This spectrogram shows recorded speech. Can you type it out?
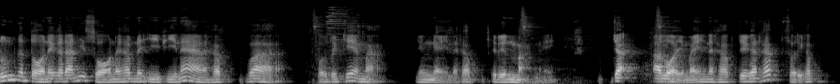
ลุ้นกันต่อในกระดานที่สองนะครับใน EP หน้านะครับ ว่าเขาจะแก้หมาก ยังไงนะครับ จะเดินหมากไหน จะอร่อยไหมนะครับ เจอกันครับ สวัสดีครับ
